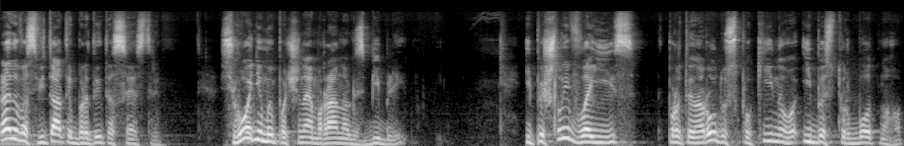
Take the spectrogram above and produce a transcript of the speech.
Радий вас вітати, брати та сестри. Сьогодні ми починаємо ранок з Біблії. І пішли в Лаїс проти народу спокійного і безтурботного,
